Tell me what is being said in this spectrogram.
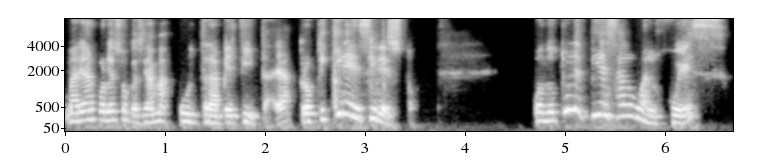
marear con eso que se llama ultrapetita, ¿ya? Pero ¿qué quiere decir esto? Cuando tú le pides algo al juez,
